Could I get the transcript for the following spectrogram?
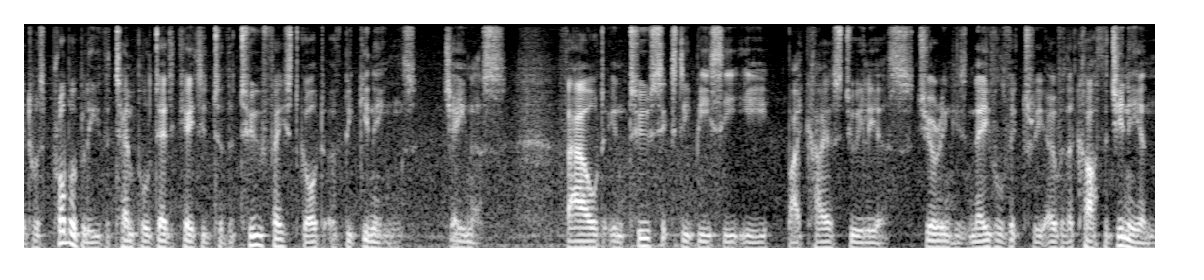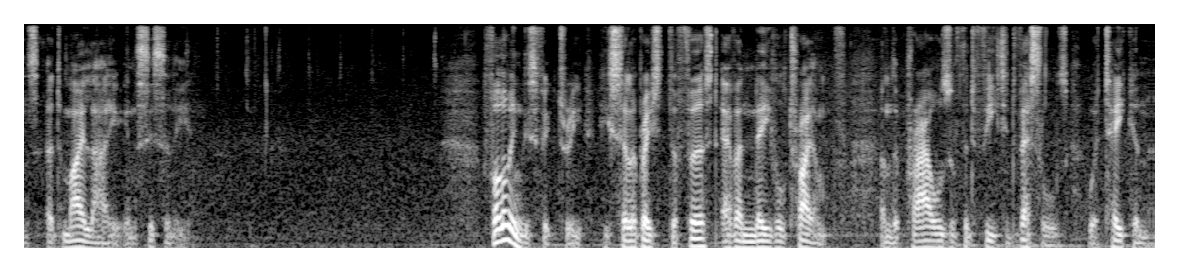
It was probably the temple dedicated to the two-faced god of beginnings, Janus, vowed in 260 BCE by Caius Duilius during his naval victory over the Carthaginians at Mylae in Sicily. Following this victory, he celebrated the first ever naval triumph, and the prows of the defeated vessels were taken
